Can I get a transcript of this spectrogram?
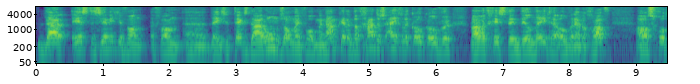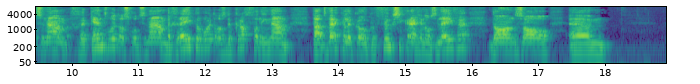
daar eerste zinnetje van, van uh, deze tekst. Daarom zal mijn volk mijn naam kennen. Dat gaat dus eigenlijk ook over waar we het gisteren in deel 9 over hebben gehad. Als Gods naam gekend wordt, als Gods naam begrepen wordt, als de kracht van die naam daadwerkelijk ook een functie krijgt in ons leven, dan zal, um,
